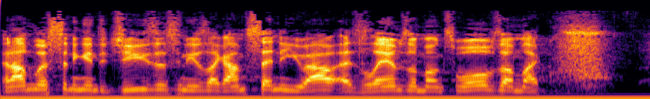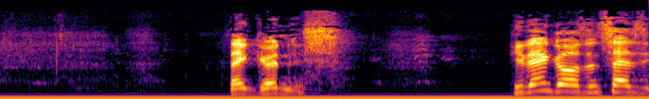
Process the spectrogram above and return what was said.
and I'm listening into Jesus and he's like, I'm sending you out as lambs amongst wolves, I'm like, thank goodness. He then goes and says,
